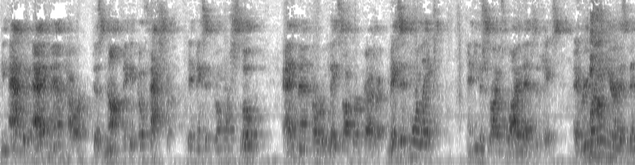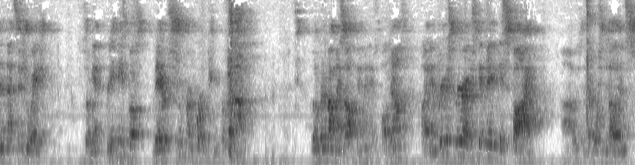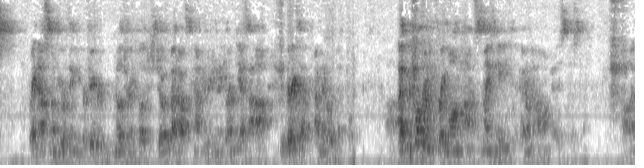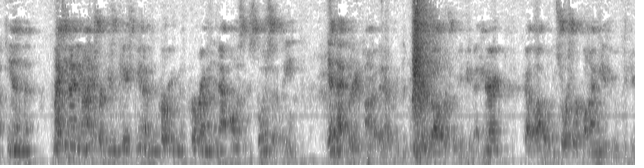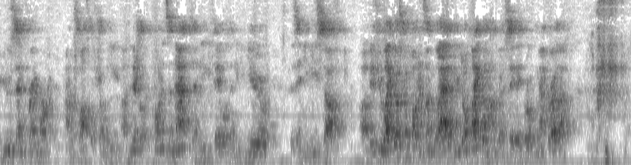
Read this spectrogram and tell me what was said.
the act of adding manpower does not make it go faster. It makes it go more slowly. Adding manpower to a late software project makes it more late. And he describes why that is the case. Everyone in here has been in that situation. So again, read these books. They are super important to you professionally. A little bit about myself. Again, my name is Paul Jones. Uh, in a previous career, I used to get paid to be a spy. Uh, I was in Air Force Intelligence. Right now, some of you are thinking your favorite military intelligence joke about how it's contradicting in terms. Yes, uh-uh. You're very clever. I've never heard that before. Uh, I've been programming for a long time, since 1983. I don't know how long that is this. Uh, in 1999, I started using PHP, and I've been programming, programming in that almost exclusively. In that period of time, I've been everything from junior developer to VP of engineering. Got a lot of open source work behind me. If you if you use Zend framework, I'm responsible for the uh, initial components in that, Zend_Db tables, Zend_Db view, the Zend_Db stuff. Uh, if you like those components, I'm glad. If you don't like them, I'm going to say they broke them after I left.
